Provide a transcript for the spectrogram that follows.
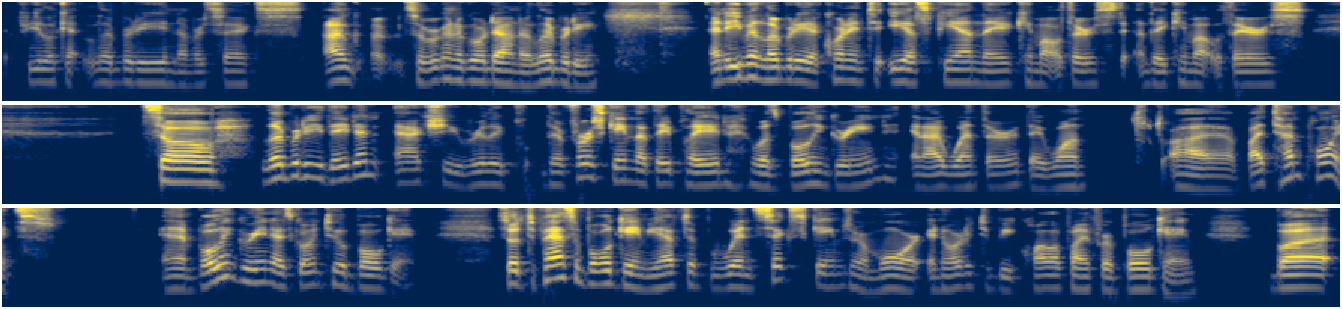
If you look at Liberty, number six, I'm uh, so we're gonna go down to Liberty, and even Liberty, according to ESPN, they came out with theirs. They came out with theirs. So Liberty, they didn't actually really. Their first game that they played was Bowling Green, and I went there. They won uh, by ten points and Bowling Green is going to a bowl game. So to pass a bowl game, you have to win six games or more in order to be qualified for a bowl game. But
